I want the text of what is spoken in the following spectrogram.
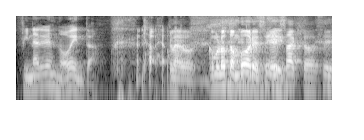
finales 90. claro, como los tambores, exacto, sí.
